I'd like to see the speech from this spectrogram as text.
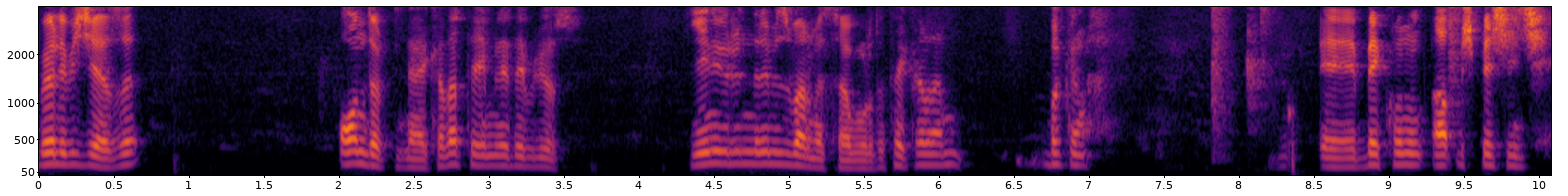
Böyle bir cihazı 14 bin liraya kadar temin edebiliyoruz. Yeni ürünlerimiz var mesela burada. Tekrardan bakın e, Bekon'un 65 inç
